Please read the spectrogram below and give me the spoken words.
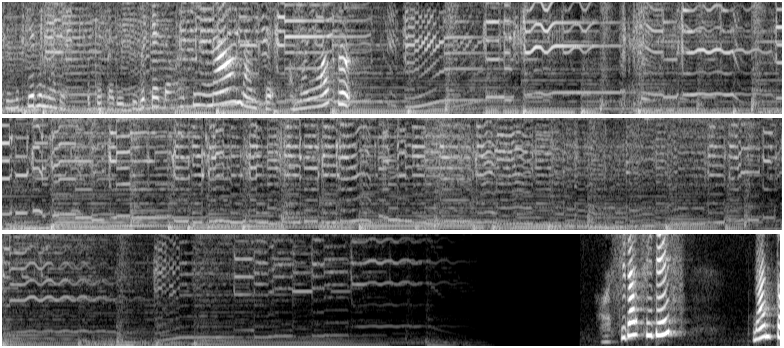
続けるので受け取り続けてほしいななんて思います。お知らせです。なんと、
